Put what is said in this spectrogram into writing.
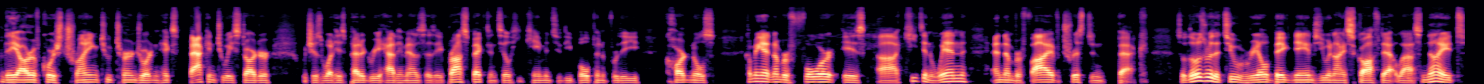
They are, of course, trying to turn Jordan Hicks back into a starter which is what his pedigree had him as as a prospect until he came into the bullpen for the Cardinals. Coming at number four is uh, Keaton Winn, and number five, Tristan Beck. So those were the two real big names you and I scoffed at last night.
